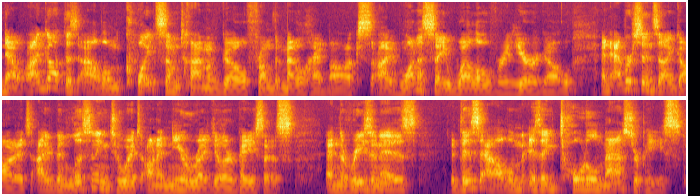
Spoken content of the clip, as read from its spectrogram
Now, I got this album quite some time ago from the Metalhead box, I want to say well over a year ago, and ever since I got it, I've been listening to it on a near regular basis. And the reason is, this album is a total masterpiece.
